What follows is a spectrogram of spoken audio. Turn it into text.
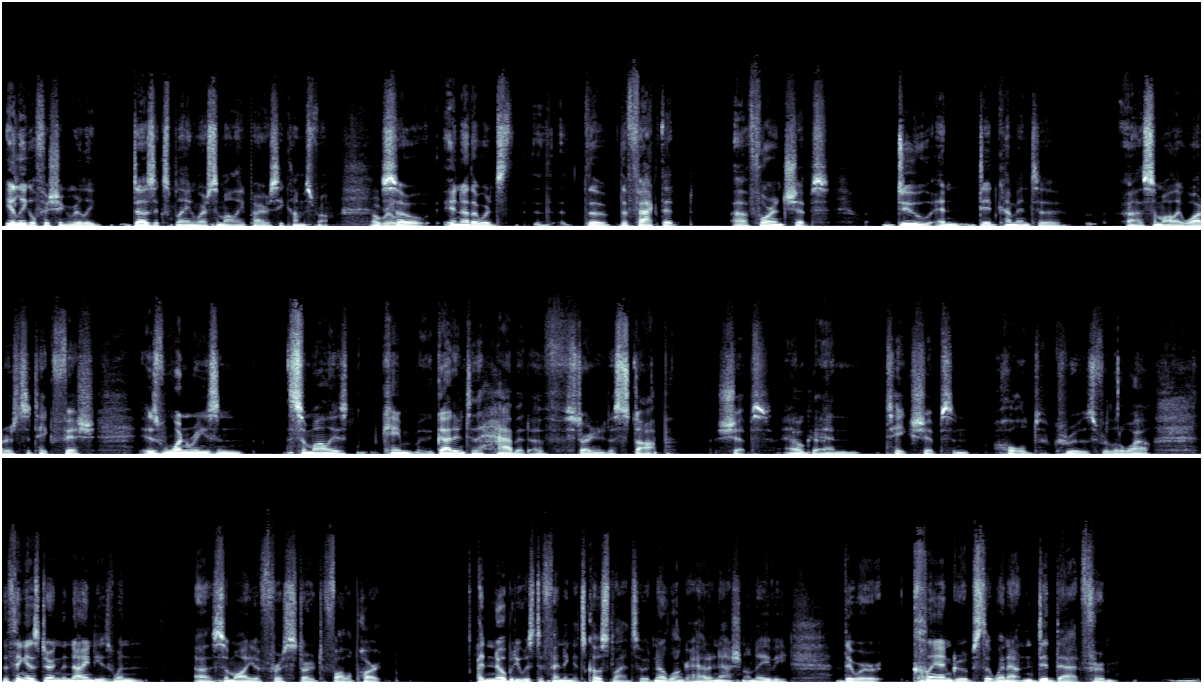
illegal fishing really does explain where Somali piracy comes from. Oh, really? So, in other words, the the fact that uh, foreign ships do and did come into uh, Somali waters to take fish is one reason Somalis came got into the habit of starting to stop ships and, Okay. and take ships and hold crews for a little while. The thing is, during the '90s, when uh, Somalia first started to fall apart, and nobody was defending its coastline, so it no longer had a national navy. There were clan groups that went out and did that for,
